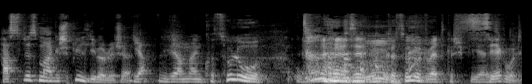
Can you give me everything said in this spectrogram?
Hast du das mal gespielt, lieber Richard? Ja, wir haben einen Cthulhu, Cthulhu Dread gespielt. Sehr gut.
